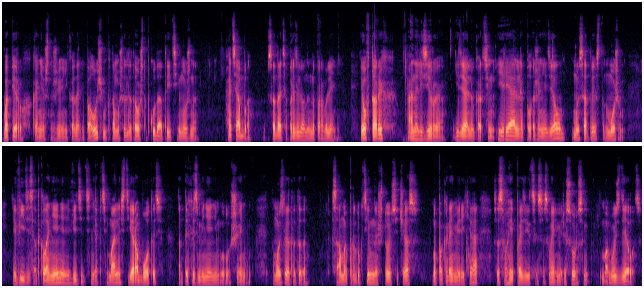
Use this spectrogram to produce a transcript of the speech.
во-первых, конечно же, ее никогда не получим, потому что для того, чтобы куда-то идти, нужно хотя бы задать определенное направление. И во-вторых, анализируя идеальную картину и реальное положение дел, мы, соответственно, можем видеть отклонения, видеть неоптимальности и работать над их изменением и улучшением. На мой взгляд, это самое продуктивное, что сейчас, ну, по крайней мере, я со своей позиции, со своими ресурсами могу сделать.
